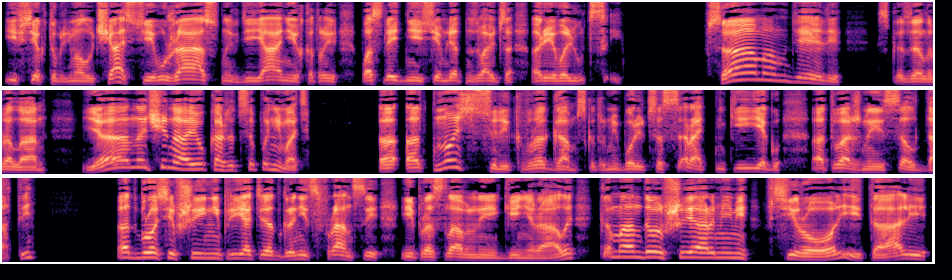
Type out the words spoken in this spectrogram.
и всех, кто принимал участие в ужасных деяниях, которые последние семь лет называются революцией. — В самом деле, — сказал Ролан, — я начинаю, кажется, понимать. А относятся ли к врагам, с которыми борются соратники Егу, отважные солдаты, отбросившие неприятеля от границ Франции и прославленные генералы, командовавшие армиями в Тироле, Италии,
